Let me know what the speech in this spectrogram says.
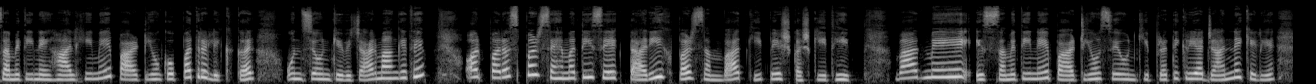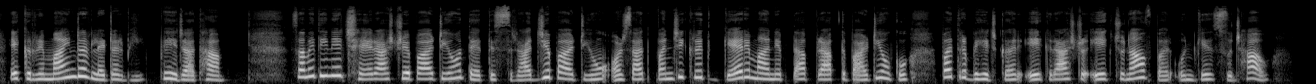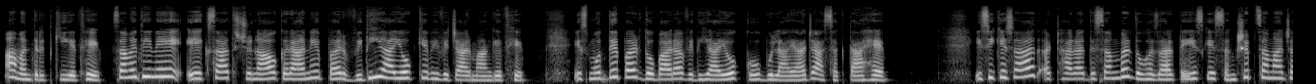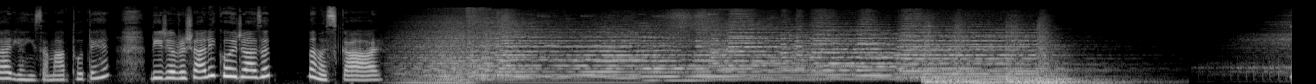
समिति ने हाल ही में पार्टियों को पत्र लिखकर उनसे उनके विचार मांगे थे और परस्पर सहमति से एक तारीख पर संवाद की पेशकश की थी। बाद में इस समिति ने पार्टियों से उनकी प्रतिक्रिया जानने के लिए एक रिमाइंडर लेटर भी भेजा था। समिति ने छह राष्ट्रीय पार्टियों, तैतीस राज्य पार्टियों और सात पंजीकृत गैर मान्यता प्राप्त पार्टियों को पत्र भेजकर एक राष्ट्र, एक चुनाव पर उनके सुझाव आमंत्रित किए थे। समिति ने एक साथ चुनाव कराने पर विधि आयोग के भी विचार मांगे थे। इस मुद्दे पर दोबारा विधि आयोग को बुलाया जा सकता है। इसी के साथ 18 दिसंबर 2023 के संक्षिप्त समाचार यहीं समाप्त होते हैं। दीजिए वैशाली को इजाज़त, नमस्कार।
